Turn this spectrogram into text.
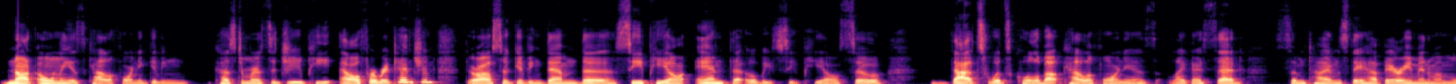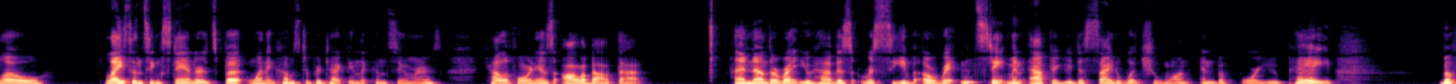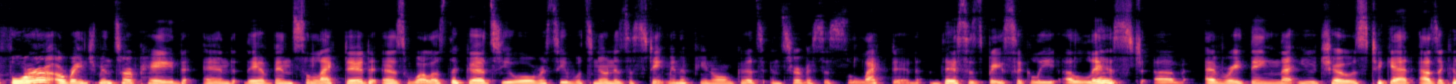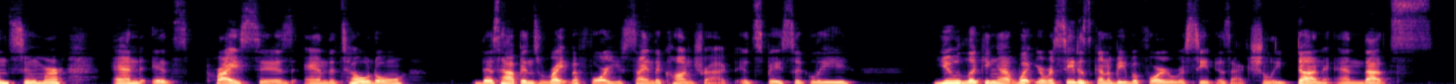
not only is California giving customers the GPL for retention, they're also giving them the CPL and the OBCPL. So that's what's cool about California is like I said, sometimes they have very minimum low licensing standards, but when it comes to protecting the consumers, California is all about that. Another right you have is receive a written statement after you decide what you want and before you pay. Before arrangements are paid and they have been selected, as well as the goods, you will receive what's known as a statement of funeral goods and services selected. This is basically a list of everything that you chose to get as a consumer and its prices and the total this happens right before you sign the contract. It's basically you looking at what your receipt is going to be before your receipt is actually done. And that's,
